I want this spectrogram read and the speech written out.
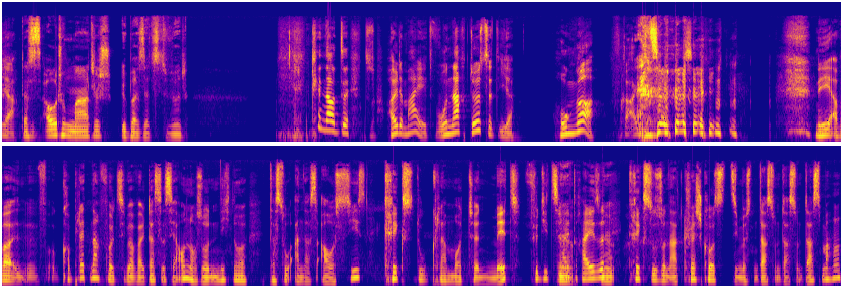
Ja, dass es automatisch übersetzt wird. genau. Holde Maid, wonach dürstet ihr? Hunger? Fragezeichen. nee, aber äh, komplett nachvollziehbar, weil das ist ja auch noch so, nicht nur, dass du anders aussiehst, kriegst du Klamotten mit für die Zeitreise, ja. kriegst du so eine Art Crashkurs, sie müssen das und das und das machen,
